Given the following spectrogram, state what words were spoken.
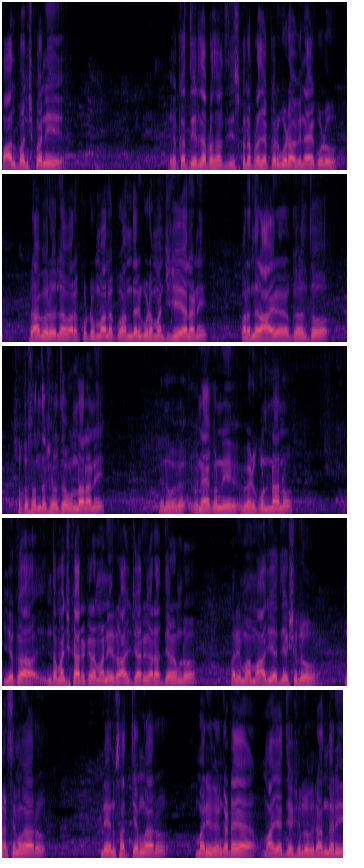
పాలు పంచుకొని ఈ యొక్క తీర్థప్రసాదాలు తీసుకున్న ప్రతి ఒక్కరు కూడా వినాయకుడు రాబోయే రోజుల్లో వాళ్ళ కుటుంబాలకు అందరికీ కూడా మంచి చేయాలని వారందరూ ఆరోగ్యాలతో సుఖ సంతోషాలతో ఉండాలని నేను వినాయకుడిని వేడుకుంటున్నాను. ఈ యొక్క ఇంత మంచి కార్యక్రమాన్ని రాజుచారి గారి అధ్యయనంలో మరి మా మాజీ అధ్యక్షులు నరసింహ గారు నేను సత్యం గారు మరియు వెంకటయ్య మాజీ అధ్యక్షులు వీరందరి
